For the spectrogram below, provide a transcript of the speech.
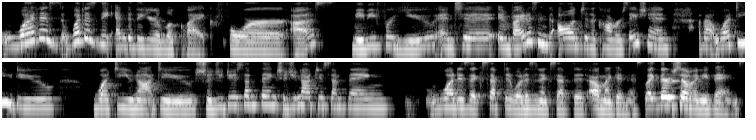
what is what does the end of the year look like for us, maybe for you, and to invite us into all into the conversation about what do you do what do you not do? Should you do something? Should you not do something? What is accepted? What isn't accepted? Oh my goodness. Like there's so many things.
